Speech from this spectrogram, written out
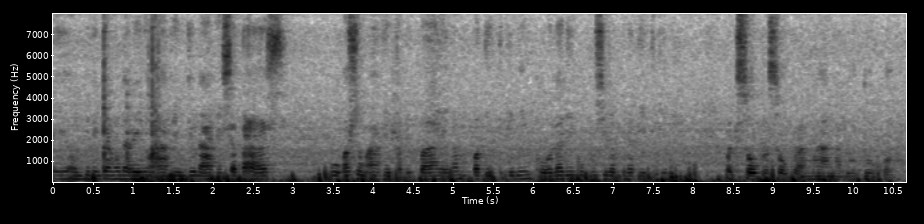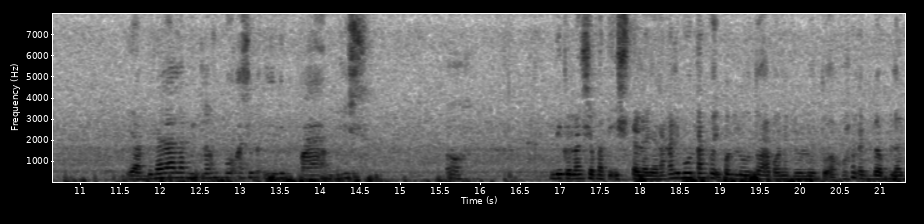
Ayun, binigyan ko na rin yung aking junaki sa taas. Bukas yung aking kapitbahay na patitikimin ko. Lagi ko po silang pinatitikimin. Pag sobra-sobra ang mga naluto ko. Yan, pinalalamig lang po kasi mainit pa. Ang bilis. Oh. Hindi ko lang siya matiis talaga. Nakalimutan ko ipagluto habang nagluluto ako. Nagbablog.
